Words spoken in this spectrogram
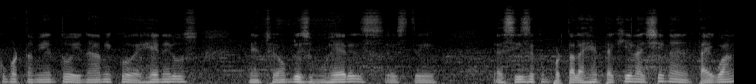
comportamiento dinámico de géneros entre hombres y mujeres, este, así se comporta la gente aquí en la China, en Taiwán,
